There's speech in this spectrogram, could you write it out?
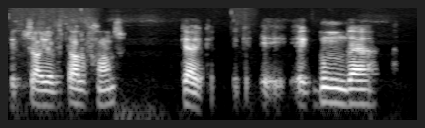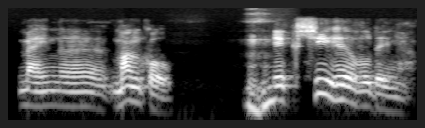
Ik, ik zal je vertellen, Frans. Kijk, ik, ik, ik noemde mijn eh, manco. Mhm. Ik zie heel veel dingen.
